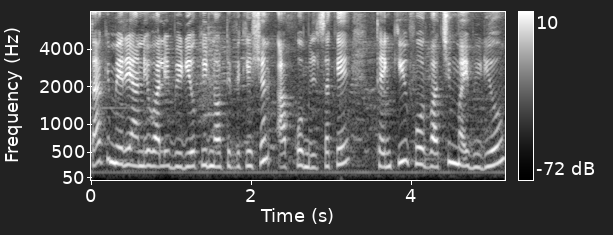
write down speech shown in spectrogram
ताकि मेरे आने वाली वीडियो की नोटिफिकेशन आपको मिल सके। Thank you for watching my video.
